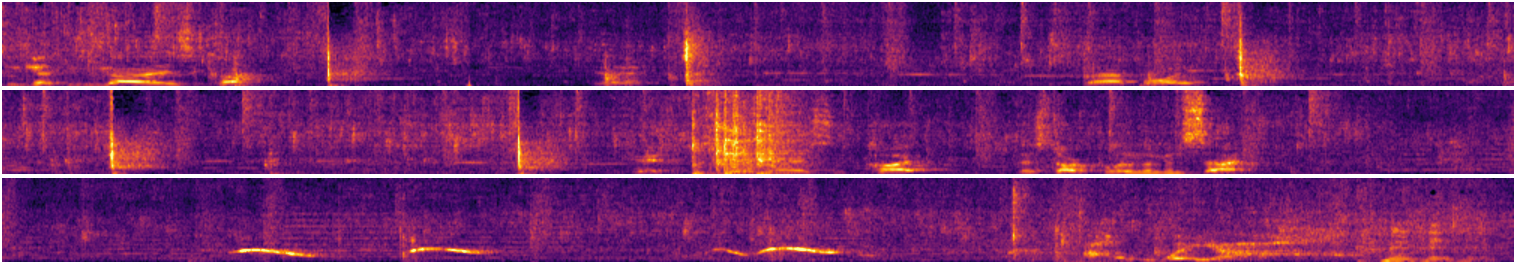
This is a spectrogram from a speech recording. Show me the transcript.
to get these guys cut. Okay. Bad boy. Cut. Let's start putting them inside. Oh, yeah.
